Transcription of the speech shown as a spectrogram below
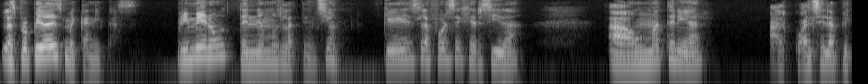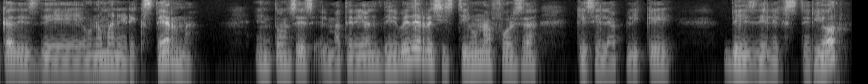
Las propiedades mecánicas. Primero tenemos la tensión, que es la fuerza ejercida a un material al cual se le aplica desde una manera externa. Entonces el material debe de resistir una fuerza que se le aplique desde el exterior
